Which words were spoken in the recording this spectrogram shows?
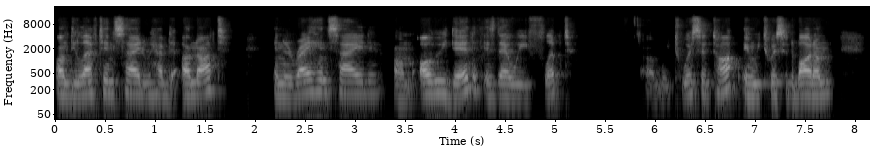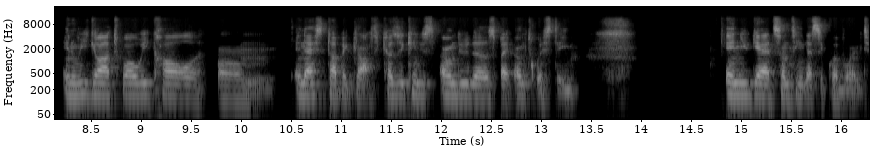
on the left-hand side, we have the unknot. And the right-hand side, um, all we did is that we flipped, um, we twisted top and we twisted the bottom, and we got what we call um, an isotopic knot, because you can just undo those by untwisting. And you get something that's equivalent.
